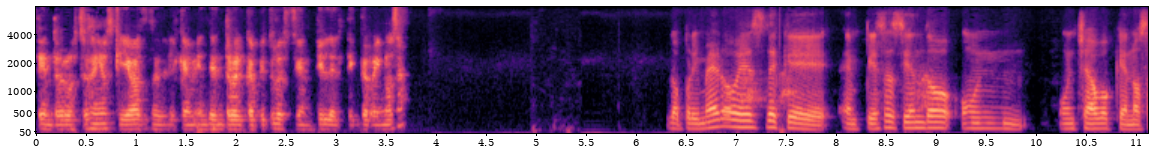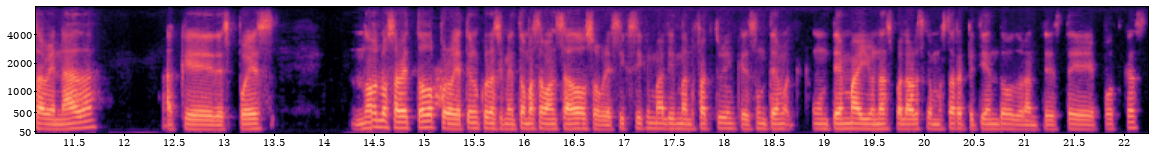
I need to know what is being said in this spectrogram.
dentro de los tres años que llevas dentro del capítulo estudiantil del TEC de Reynosa? Lo primero es de que empiezas siendo un, un chavo que no sabe nada, a que después no lo sabe todo, pero ya tiene un conocimiento más avanzado sobre Six Sigma Lean Manufacturing, que es un tema, un tema y unas palabras que vamos a estar repitiendo durante este podcast.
